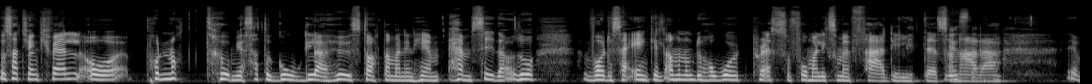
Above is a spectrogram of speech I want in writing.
Då satt jag en kväll och på något hum, jag satt och googlade hur startar man en hem, hemsida? Och då var det så här enkelt, ja, men om du har Wordpress så får man liksom en färdig lite sån här eh,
